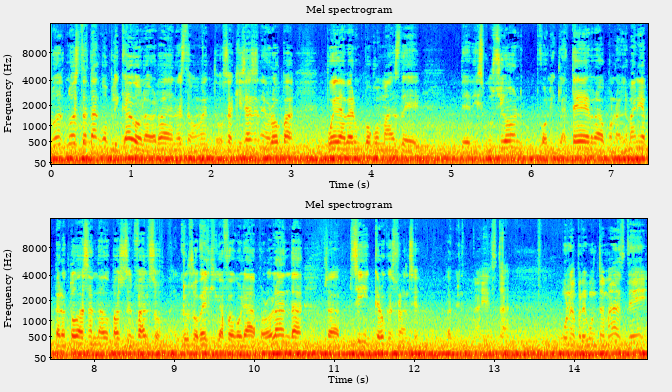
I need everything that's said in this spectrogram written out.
no, no, está tan complicado, la verdad, en este momento. O sea, quizás en Europa puede haber un poco más de, de discusión con Inglaterra o con Alemania, pero todas han dado pasos en falso. Incluso Bélgica fue goleada por Holanda. O sea, sí, creo que es Francia también. Ahí está. Una pregunta más de.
